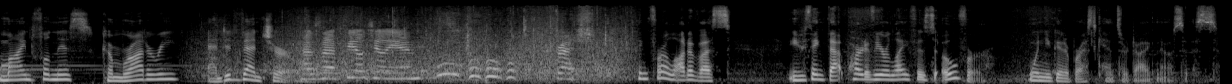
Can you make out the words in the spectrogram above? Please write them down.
mindfulness, camaraderie, and adventure. How's that feel, Jillian? Fresh. I think for a lot of us, you think that part of your life is over when you get a breast cancer diagnosis.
